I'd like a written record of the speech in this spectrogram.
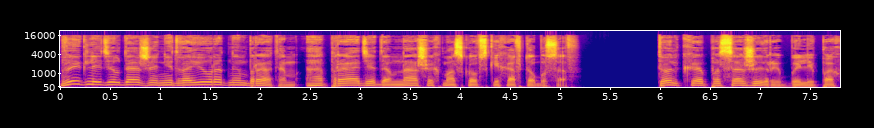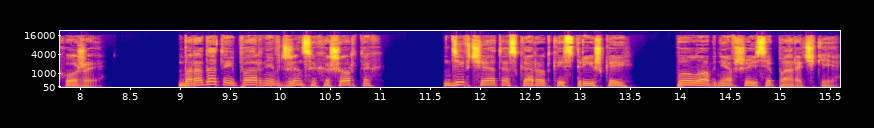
выглядел даже не двоюродным братом, а прадедом наших московских автобусов. Только пассажиры были похожи. Бородатые парни в джинсах и шортах, девчата с короткой стрижкой, полуобнявшиеся парочки.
